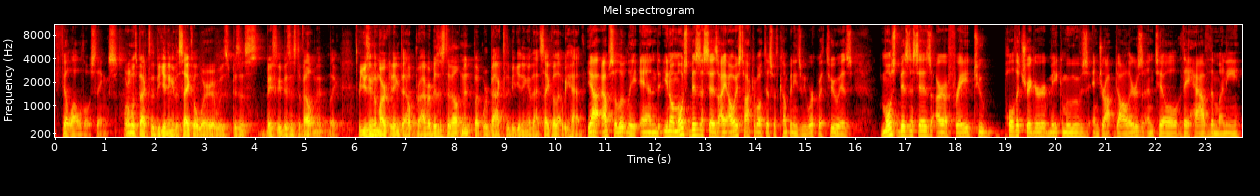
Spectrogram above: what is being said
fill all of those things. We're almost back to the beginning of the cycle where it was business, basically business development. Like we're using the marketing to help drive our business development, but we're back to the beginning of that cycle that we had. Yeah, absolutely. And, you know, most businesses, I always talk about this with companies we work with too, is most businesses are afraid to pull the trigger, make moves, and drop dollars until they have the money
